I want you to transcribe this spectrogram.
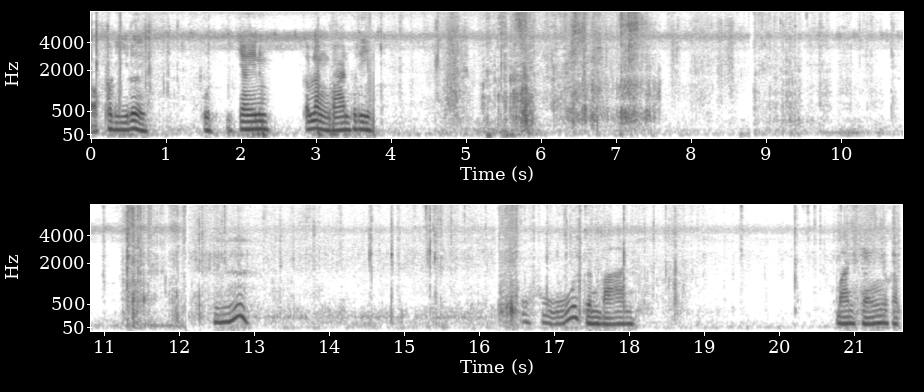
ดอกพอดีเลยอุ่นใจหนึ่งกำลังบานพอดีโอ้โหจนบาน บานแข็งอยู่ครับ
